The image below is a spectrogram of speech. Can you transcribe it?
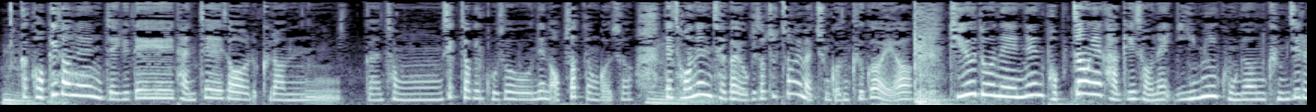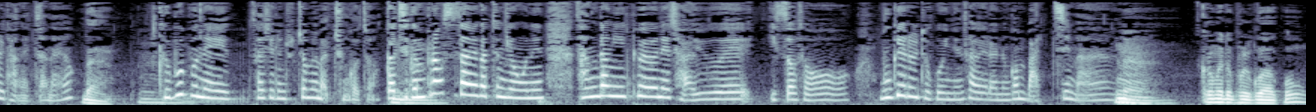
그러니까 거기서는 이제 유대 단체에서 그런 그러니까 정식적인 고소는 없었던 거죠. 근데 저는 제가 여기서 초점을 맞춘 거는 그거예요. 디우도네는 법정에 가기 전에 이미 공연 금지를 당했잖아요. 네. 그 부분에 사실은 초점을 맞춘 거죠. 그러니까 지금 프랑스 사회 같은 경우는 상당히 표현의 자유에 있어서 무게를 두고 있는 사회라는 건 맞지만 네. 그럼에도 불구하고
